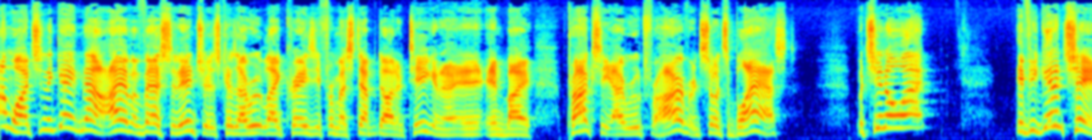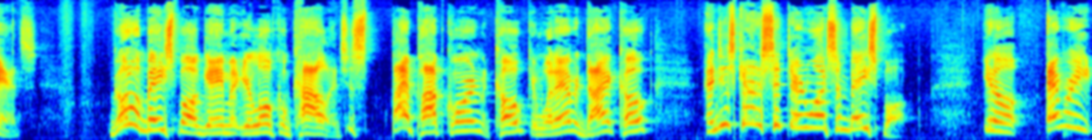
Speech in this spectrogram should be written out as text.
I'm watching the game. Now, I have a vested interest because I root like crazy for my stepdaughter Tegan, uh, and by proxy, I root for Harvard, so it's a blast. But you know what? If you get a chance, go to a baseball game at your local college. Just buy a popcorn, a Coke, and whatever, Diet Coke, and just kind of sit there and watch some baseball. You know, every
